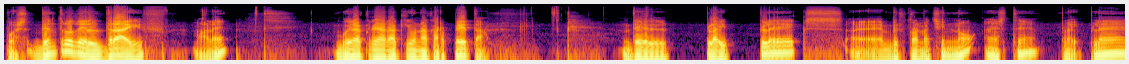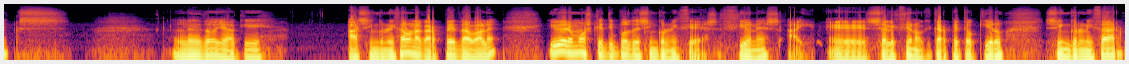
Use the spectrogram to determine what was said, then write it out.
pues dentro del Drive, ¿vale? Voy a crear aquí una carpeta del Playplex, eh, Virtual Machine no, este, Playplex. Le doy aquí a sincronizar una carpeta, ¿vale? Y veremos qué tipos de sincronizaciones hay. Eh, selecciono qué carpeta quiero sincronizar,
